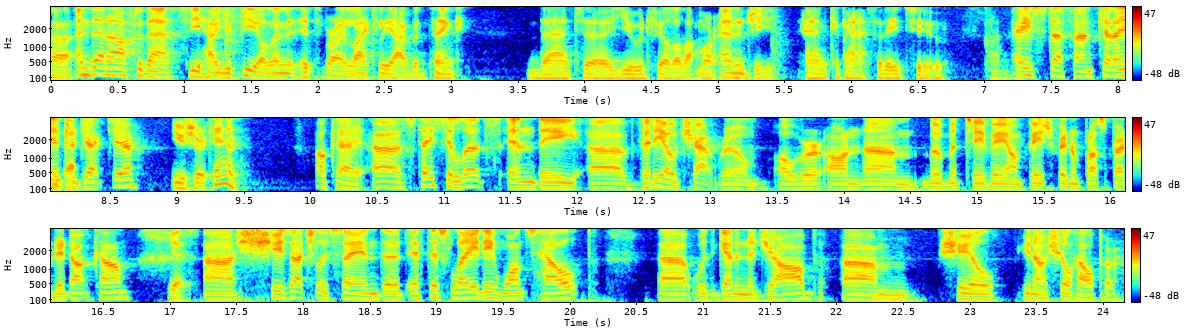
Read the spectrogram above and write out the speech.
uh, and then after that, see how you feel. And it's very likely, I would think, that uh, you would feel a lot more energy and capacity to. Uh, Hey, Stefan, can I interject here? you sure can. Okay, uh, Stacy Litz in the uh, video chat room over on um, Movement TV on peacefreedomprosperity.com. Yes. Uh, she's actually saying that if this lady wants help uh, with getting a job, um, she'll, you know, she'll help her.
